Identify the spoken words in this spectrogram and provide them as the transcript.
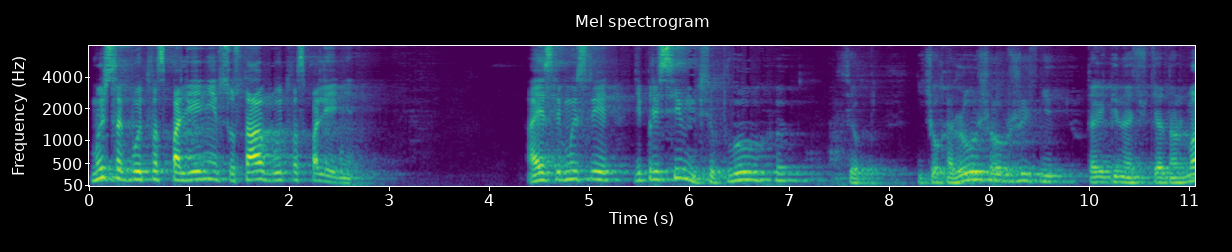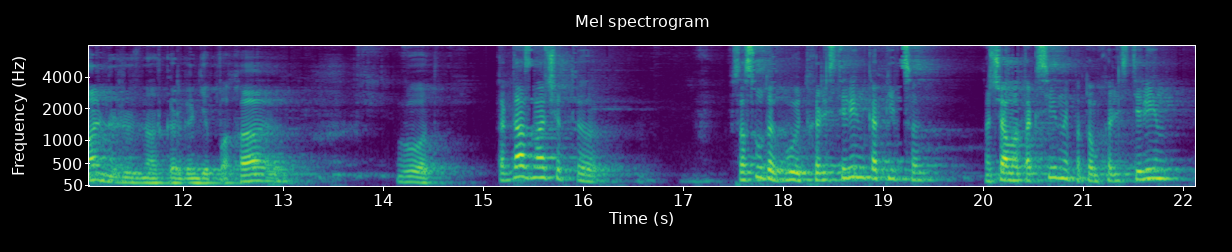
В мышцах будет воспаление, в суставах будет воспаление. А если мысли депрессивные, все плохо, все, ничего хорошего в жизни. Тарик Геннадьевич, у тебя нормальная жизнь, у нас в Караганде плохая. Вот. Тогда, значит, э, в сосудах будет холестерин копиться. Сначала токсины, потом холестерин.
